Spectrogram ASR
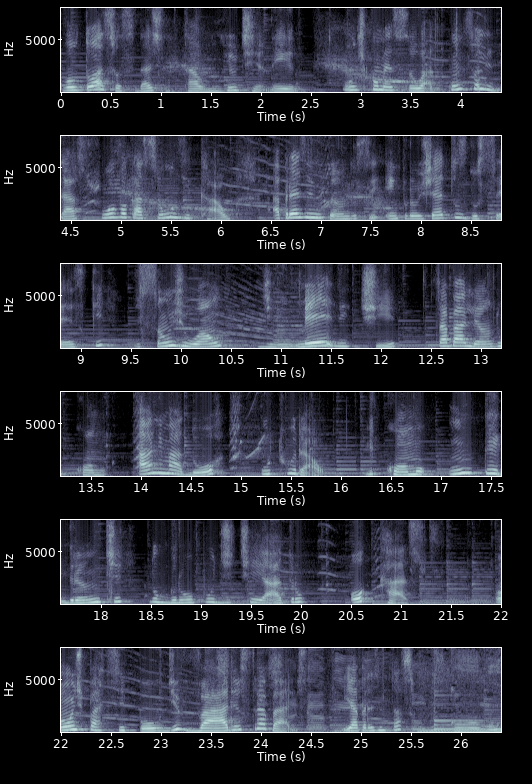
Voltou à sua cidade natal, no Rio de Janeiro, onde começou a consolidar sua vocação musical, apresentando-se em projetos do SESC de São João de Meriti, trabalhando como animador cultural e como integrante do grupo de teatro Ocasos, onde participou de vários trabalhos e apresentações. Como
